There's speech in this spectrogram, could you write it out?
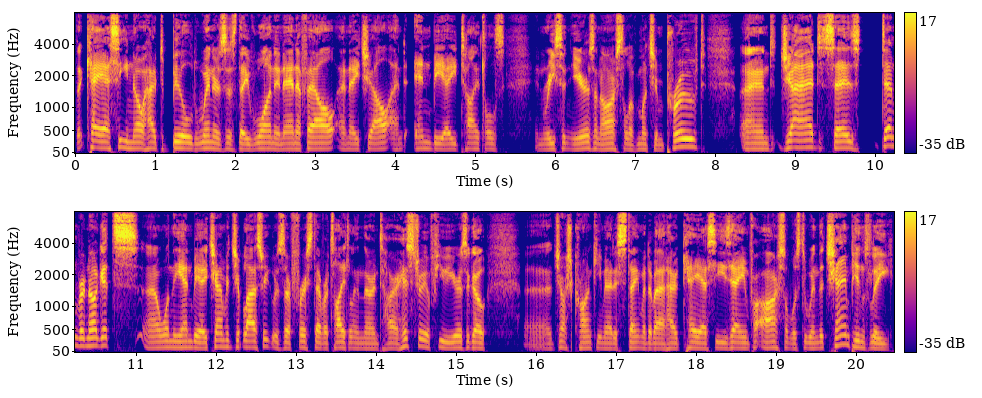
that KSE know how to build winners as they've won in NFL, NHL, and NBA titles in recent years, and Arsenal have much improved?" And Jad says, Denver Nuggets uh, won the NBA championship last week. It was their first ever title in their entire history. A few years ago, uh, Josh Kroenke made a statement about how KSE's aim for Arsenal was to win the Champions League.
